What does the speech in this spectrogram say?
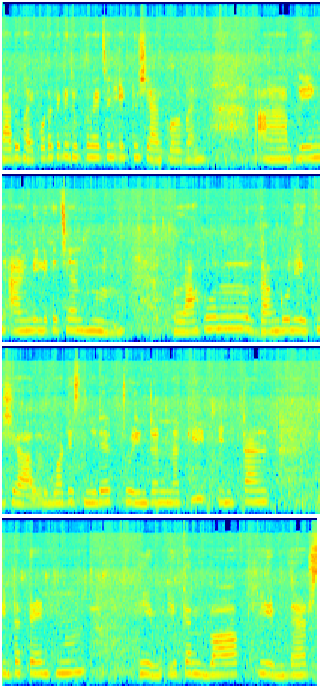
দাদু ভাই, কোথা থেকে যুক্ত হয়েছেন একটু শেয়ার করবেন। ব্লিং আর্মি লিখেছেন, হুম, Rahul Ganguly official what is needed to inter নাকি inter entertain him him, you can block him that's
